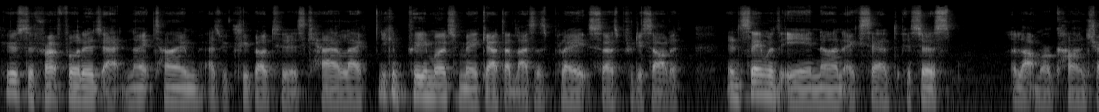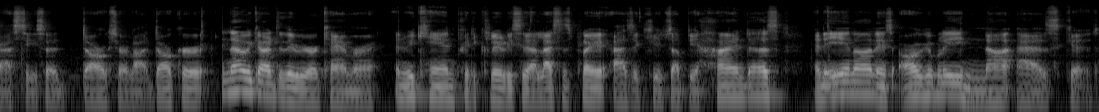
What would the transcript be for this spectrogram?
Here's the front footage at nighttime as we creep out to this Cadillac. You can pretty much make out that license plate, so that's pretty solid. And same with the Eonon, except it's just a lot more contrasty, so darks are a lot darker. And now we got to the rear camera, and we can pretty clearly see that license plate as it creeps up behind us. And the Eonon is arguably not as good.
